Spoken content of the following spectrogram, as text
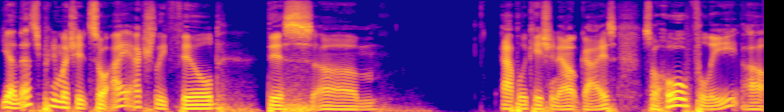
yeah, that's pretty much it. So I actually filled this um, application out, guys. So hopefully uh,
